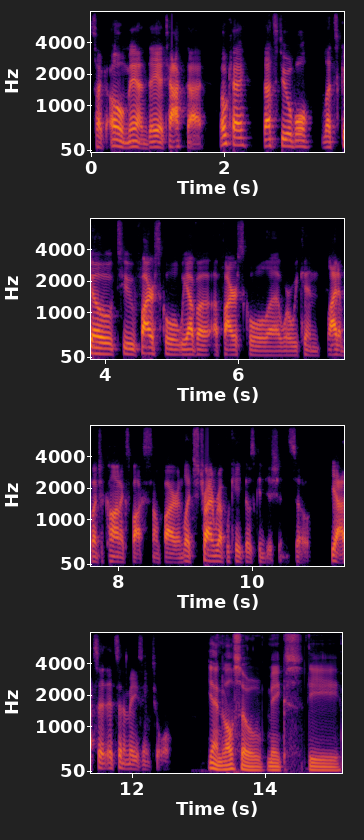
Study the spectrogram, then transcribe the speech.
It's like, oh man, they attacked that. Okay, that's doable. Let's go to fire school. We have a, a fire school uh, where we can light a bunch of Conex boxes on fire, and let's try and replicate those conditions. So yeah, it's a, it's an amazing tool. Yeah, and it also makes the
